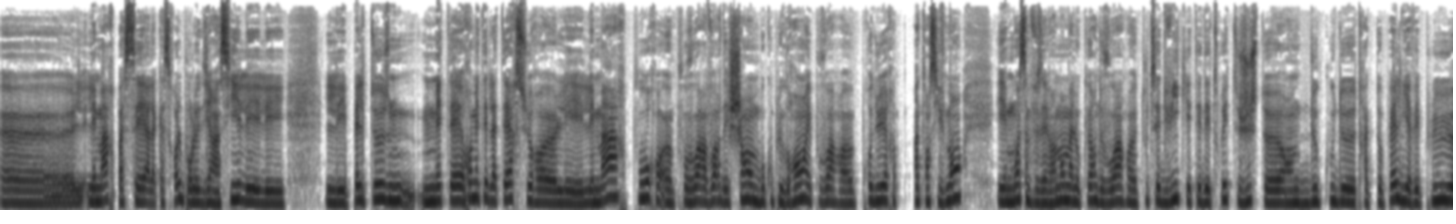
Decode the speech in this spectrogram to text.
Les mares passaient à la casserole, pour le dire ainsi. Les pelleteuses mettaient remettaient de la terre sur euh, les les mares pour euh, pouvoir avoir des champs beaucoup plus grands et pouvoir euh, produire intensivement. Et moi, ça me faisait vraiment mal au cœur de voir toute cette vie qui était détruite juste en deux coups de tractopelle. Il y avait plus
